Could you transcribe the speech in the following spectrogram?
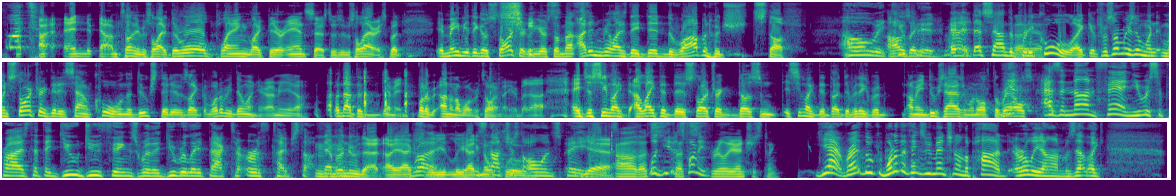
what? I, and I'm telling you, it was hilarious. They're all playing like their ancestors. It was hilarious, but it made me think of Star Trek. when you guys talking. I didn't realize they did the Robin Hood sh- stuff Oh, wait, I was like, Cupid, right. that sounded pretty yeah. cool. Like for some reason, when, when Star Trek did it sound cool, and the Dukes did it, it was like, what are we doing here? I mean, you know, but not the. I mean, what are we, I don't know what we're talking about here, but uh, it just seemed like I like that the Star Trek does some. It seemed like they did different things, but I mean, Dukes of Hazzard went off the Yeah, rails. as a non-fan, you were surprised that they do do things where they do relate back to Earth type stuff. Never knew that. I actually Right. had it's no It's not clue. just all in space. Yeah. It's- Oh, that's Well, it's that's funny. really interesting. Yeah, right, Luke. One of the things we mentioned on the pod early on was that, like,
